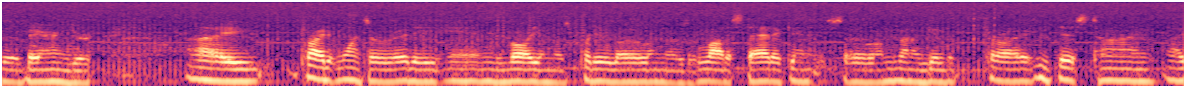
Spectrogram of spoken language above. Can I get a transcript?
the Behringer. I tried it once already and the volume was pretty low and there was a lot of static in it so I'm gonna give it a try this time. I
